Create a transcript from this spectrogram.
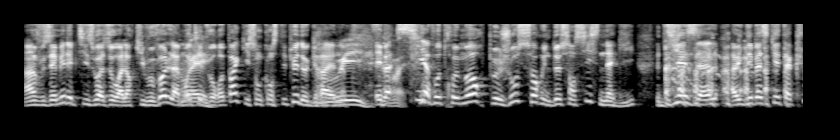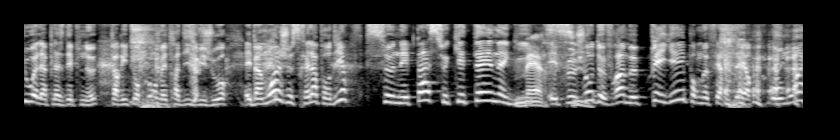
Hein, vous aimez les petits oiseaux alors qu'ils vous volent la moitié Ouais. de vos repas qui sont constitués de graines. Oui, Eh c'est ben, vrai. si à votre mort, Peugeot sort une 206 Nagui, diesel, avec des baskets à clous à la place des pneus, Paris Tourcoing, on mettra 18 jours, eh ben, moi, je serai là pour dire, ce n'est pas ce qu'était Nagui. Merci. Et Peugeot devra me payer pour me faire taire. Au moins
